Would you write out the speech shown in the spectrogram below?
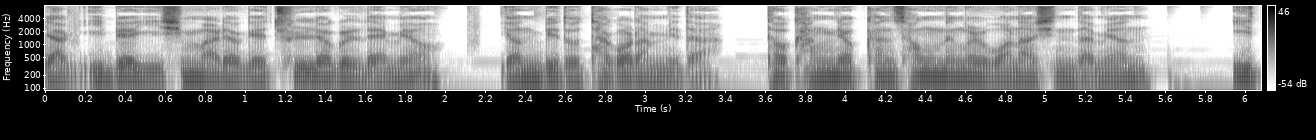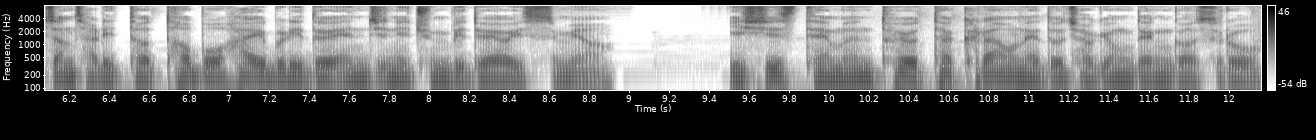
약 220마력의 출력을 내며 연비도 탁월합니다. 더 강력한 성능을 원하신다면 2.4리터 터보 하이브리드 엔진이 준비되어 있으며 이 시스템은 토요타 크라운에도 적용된 것으로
